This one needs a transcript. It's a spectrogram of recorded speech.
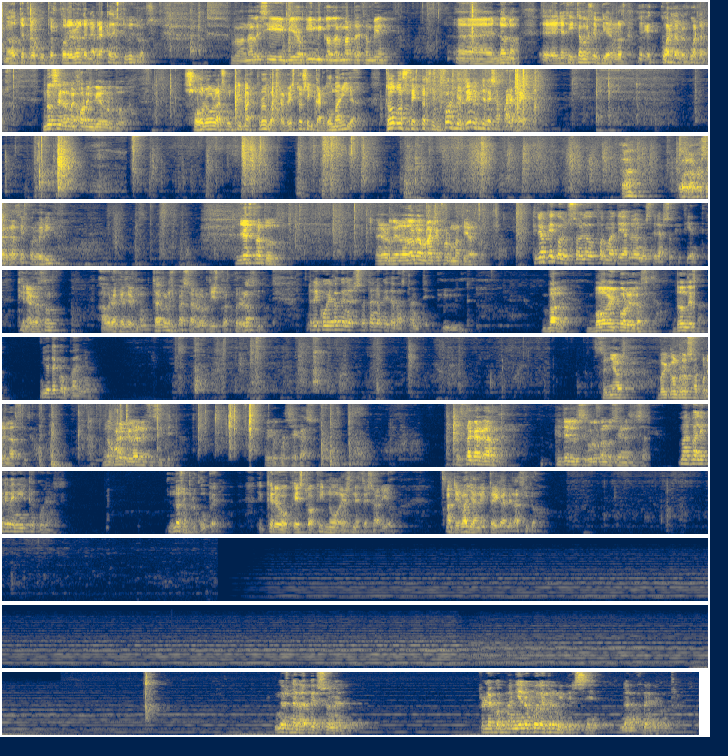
No te preocupes por el orden, habrá que destruirlos. Los análisis bioquímicos del martes también. Eh, no, no. Eh, necesitamos enviarlos. Eh, guárdalos, guárdalos. ¿No será mejor enviarlo todo? Solo las últimas pruebas, el resto se encargó María. Todos estos informes deben de desaparecer. Ah, hola Rosa, gracias por venir. Ya está todo. El ordenador habrá que formatearlo. Creo que con solo formatearlo no será suficiente. Tiene razón. Habrá que desmontarlos y pasar los discos por el ácido. Recuerdo que en el sótano queda bastante. Mm. Vale, voy por el ácido. ¿Dónde está? Yo te acompaño. Señor, voy con Rosa por el ácido. No creo que la necesite. Pero por si acaso. Está cargada. Quítele el seguro cuando sea necesario. Más vale prevenir que curar. No se preocupen. Creo que esto aquí no es necesario. Ante vayan y traigan el ácido. No es nada personal. Pero la compañía no puede permitirse nada fuera de control.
